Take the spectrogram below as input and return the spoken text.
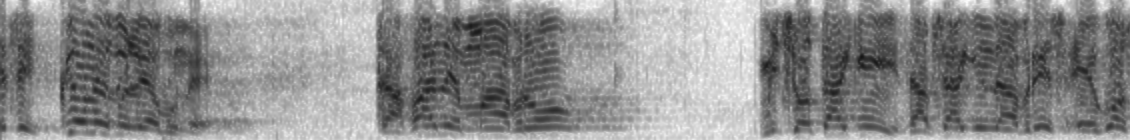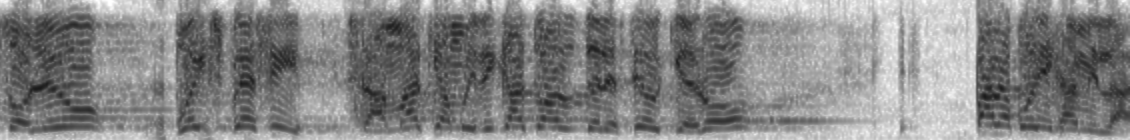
Έτσι, ποιον να δουλεύουνε; Θα φάνε μαύρο, Μητσοτάκη, θα ψάχνει να βρεις, εγώ στο λέω, που έχεις πέσει στα μάτια μου, ειδικά τώρα τον τελευταίο καιρό, πάρα πολύ χαμηλά.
